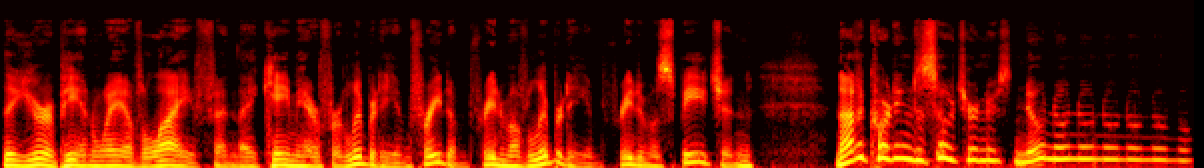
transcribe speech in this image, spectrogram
the European way of life, and they came here for liberty and freedom, freedom of liberty and freedom of speech, and not according to sojourners. No, no, no, no, no, no, no.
